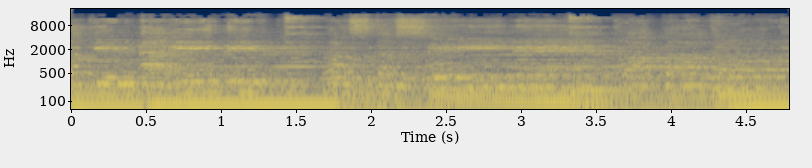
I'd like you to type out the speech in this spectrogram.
Sakil Haiti, hasta sine kapador.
